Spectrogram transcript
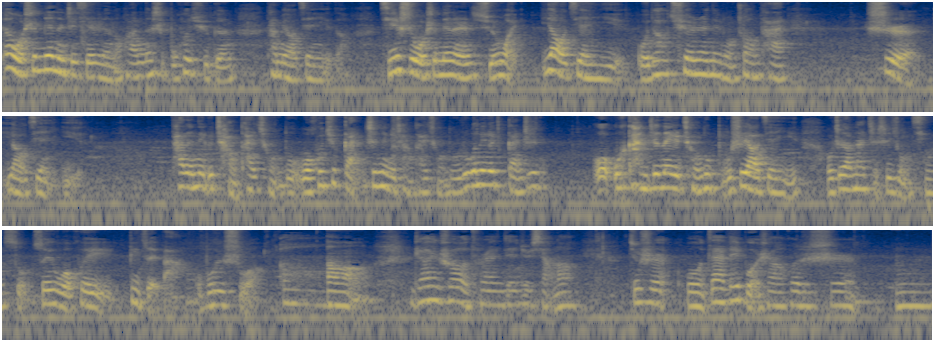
但我身边的这些人的话，那是不会去跟他们要建议的。即使我身边的人询我要建议，我都要确认那种状态是要建议，他的那个敞开程度，我会去感知那个敞开程度。如果那个感知，我我感知那个程度不是要建议，我知道那只是一种倾诉，所以我会闭嘴吧，我不会说。哦嗯、你这样一说，我突然间就想到，就是我在微博上，或者是嗯，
